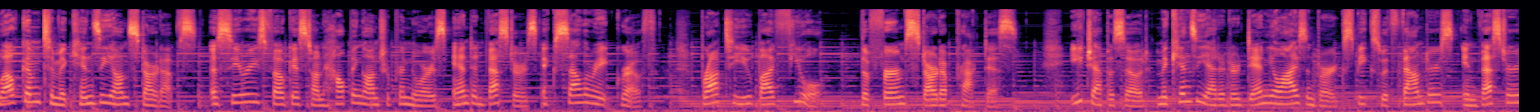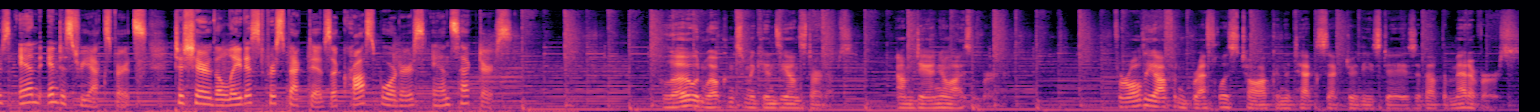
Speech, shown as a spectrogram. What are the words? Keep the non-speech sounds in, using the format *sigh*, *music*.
Welcome to McKinsey on Startups, a series focused on helping entrepreneurs and investors accelerate growth. Brought to you by Fuel, the firm's startup practice. Each episode, McKinsey editor Daniel Eisenberg speaks with founders, investors, and industry experts to share the latest perspectives across borders and sectors. Hello, and welcome to McKinsey on Startups. I'm Daniel Eisenberg. For all the often breathless talk in the tech sector these days about the metaverse,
